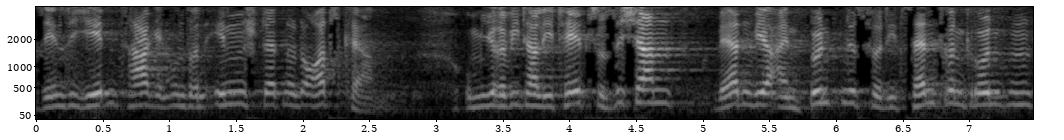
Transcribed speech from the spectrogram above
sehen Sie jeden Tag in unseren Innenstädten und Ortskernen. Um ihre Vitalität zu sichern, werden wir ein Bündnis für die Zentren gründen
